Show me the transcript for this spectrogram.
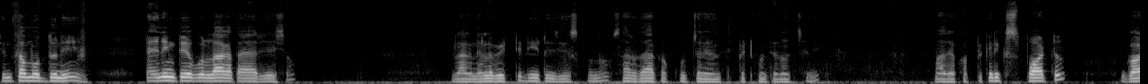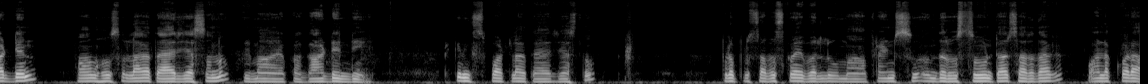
చింతమొద్దుని డైనింగ్ టేబుల్ లాగా తయారు చేసాం ఇలాగ నిలబెట్టి నీట్గా చేసుకున్నాం. సరదాగా కూర్చొని పెట్టుకుని పెట్టుకొని తినొచ్చని. మాది ఒక picnic spot garden. Farm house లాగా తయారు చేస్తున్నాం. మా యొక్క గార్డెన్ని పిక్నిక్ స్పాట్ లాగా తయారు చేస్తాం. అప్పుడప్పుడు సబ్స్క్రైబర్లు మా ఫ్రెండ్స్ అందరు వస్తూ ఉంటారు సరదాగా. వాళ్ళకు కూడా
